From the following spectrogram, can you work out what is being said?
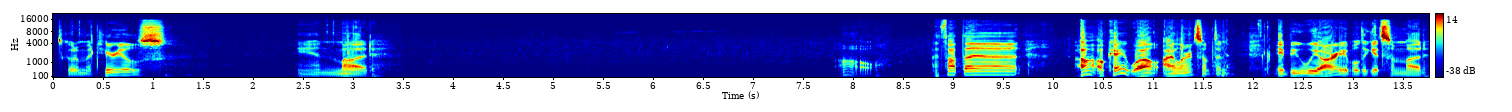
Let's go to materials and mud. Oh, I thought that... Oh, okay, well, I learned something. Maybe we are able to get some mud.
